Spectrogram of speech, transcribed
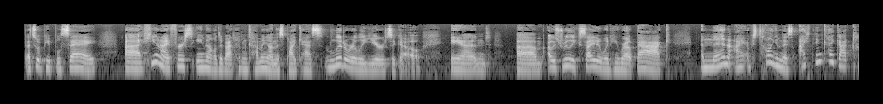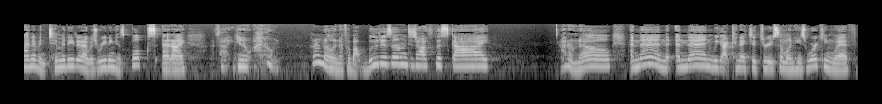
That's what people say. Uh, he and I first emailed about him coming on this podcast literally years ago. And um, I was really excited when he wrote back. And then I, I was telling him this. I think I got kind of intimidated. I was reading his books, and I, I thought, you know, I don't, I don't know enough about Buddhism to talk to this guy. I don't know. And then and then we got connected through someone he's working with.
